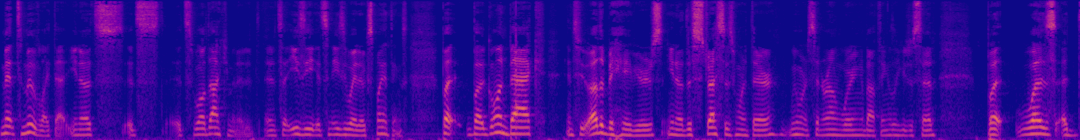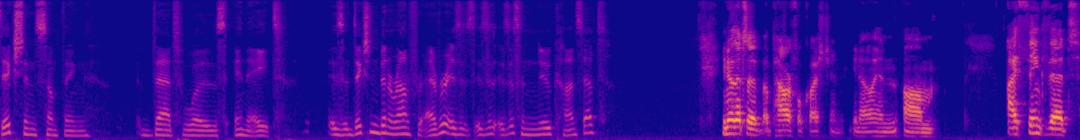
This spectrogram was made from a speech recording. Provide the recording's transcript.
meant to move like that. You know, it's it's it's well documented. It's a easy it's an easy way to explain things. But but going back into other behaviors, you know, the stresses weren't there. We weren't sitting around worrying about things like you just said. But was addiction something that was innate is addiction been around forever? Is it, is it, is this a new concept? You know, that's a, a powerful question. You know, and um, I think that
